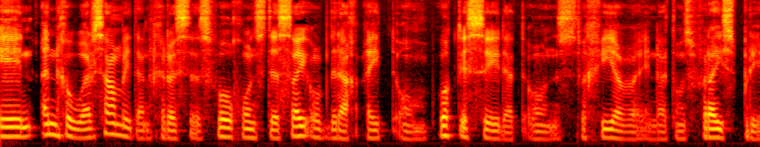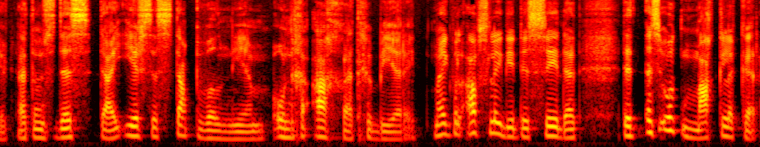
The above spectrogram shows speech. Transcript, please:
En in gehoorsaamheid aan Christus volg ons dis sy opdrag uit om ook te sê dat ons vergewe en dat ons vryspreek, dat ons dus daai eerste stap wil neem ongeag wat gebeur het. Maar ek wil afsluit dit te sê dat dit is ook makliker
